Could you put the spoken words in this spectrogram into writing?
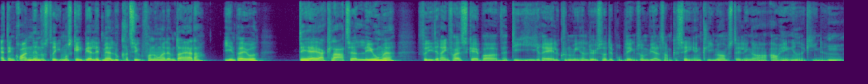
at den grønne industri måske bliver lidt mere lukrativ for nogle af dem, der er der i en periode. Det er jeg klar til at leve med, fordi det rent faktisk skaber værdi i realøkonomien og løser det problem, som vi alle sammen kan se, en klimaomstilling og afhængighed af Kina. Mm.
